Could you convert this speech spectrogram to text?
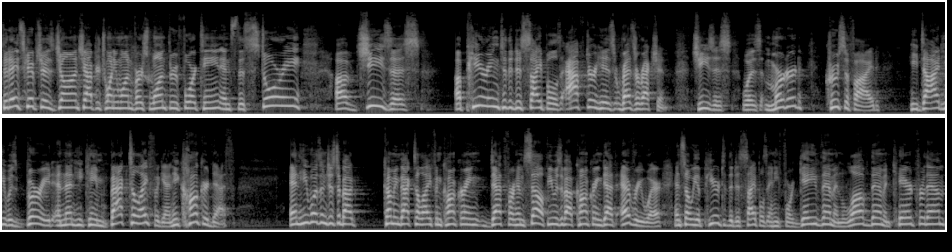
today's scripture is John chapter 21, verse 1 through 14, and it's the story of Jesus appearing to the disciples after his resurrection. Jesus was murdered, crucified, he died, he was buried, and then he came back to life again. He conquered death. And he wasn't just about coming back to life and conquering death for himself. He was about conquering death everywhere. And so he appeared to the disciples and he forgave them and loved them and cared for them.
